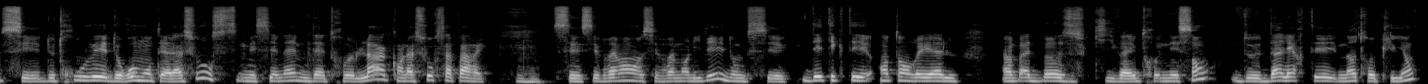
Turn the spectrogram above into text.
C'est de trouver, de remonter à la source, mais c'est même d'être là quand la source apparaît. Mhm. C'est vraiment, vraiment l'idée. Donc, c'est détecter en temps réel un bad buzz qui va être naissant, d'alerter notre client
